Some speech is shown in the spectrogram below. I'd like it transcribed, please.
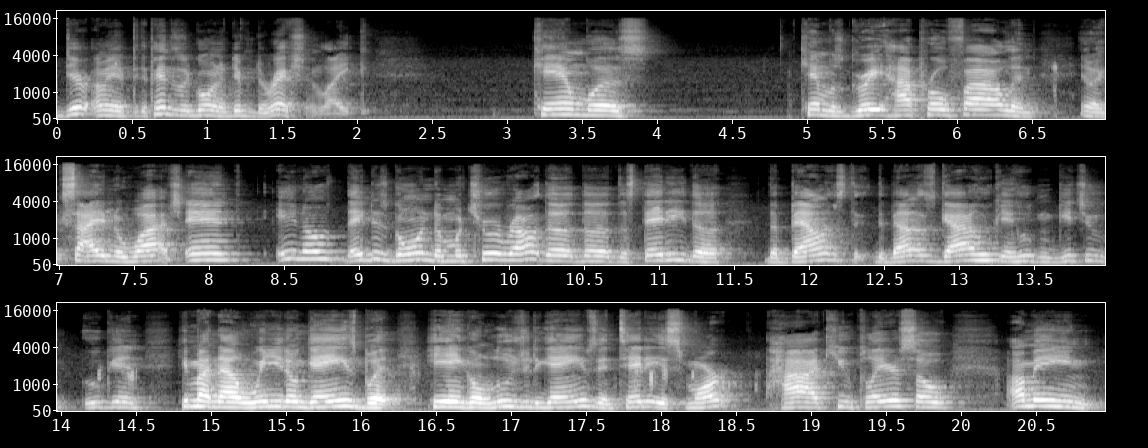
di- I mean, the Panthers are going in a different direction. Like Cam was, Cam was great, high profile, and you know exciting to watch. And you know they just going the mature route, the the the steady, the the balanced, the, balanced guy who can who can get you, who can he might not win you them games, but he ain't gonna lose you the games. And Teddy is smart, high IQ player. So I mean,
